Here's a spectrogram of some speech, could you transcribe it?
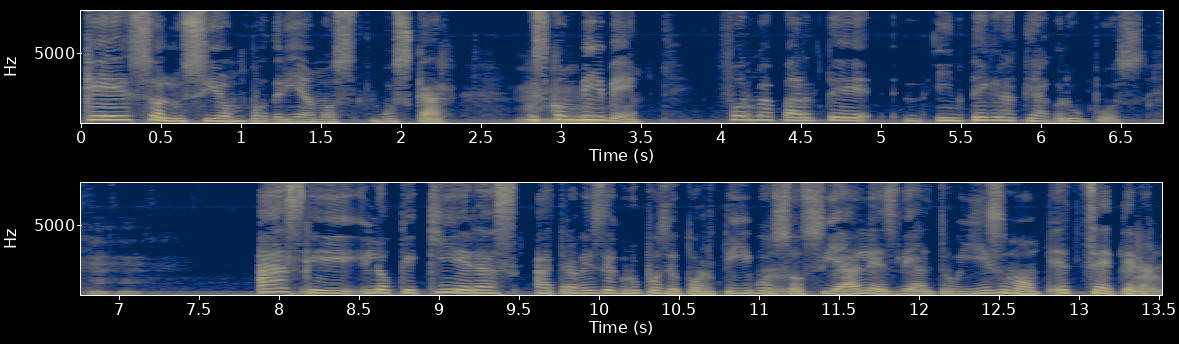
¿Qué solución podríamos buscar? Pues convive, forma parte, intégrate a grupos. Haz que lo que quieras a través de grupos deportivos, sociales, de altruismo, etcétera.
